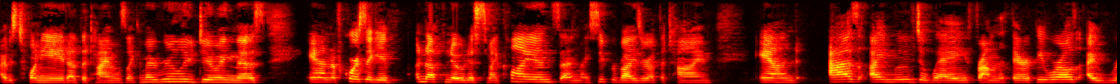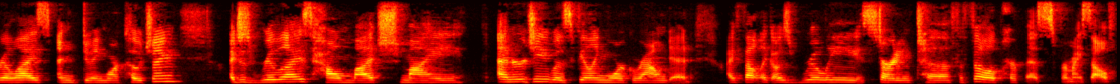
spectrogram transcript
I was 28 at the time. I was like, am I really doing this? And of course, I gave enough notice to my clients and my supervisor at the time. And as I moved away from the therapy world, I realized, and doing more coaching, I just realized how much my energy was feeling more grounded. I felt like I was really starting to fulfill a purpose for myself.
